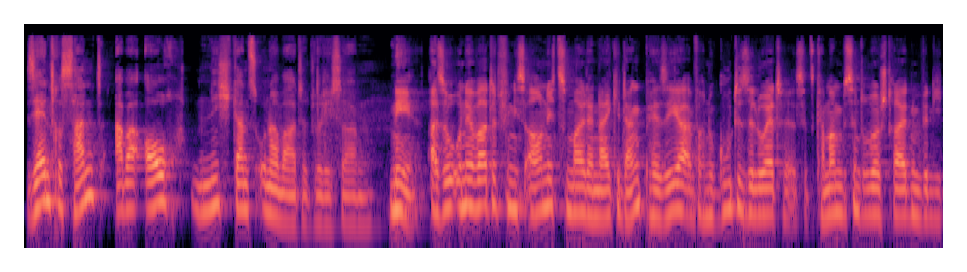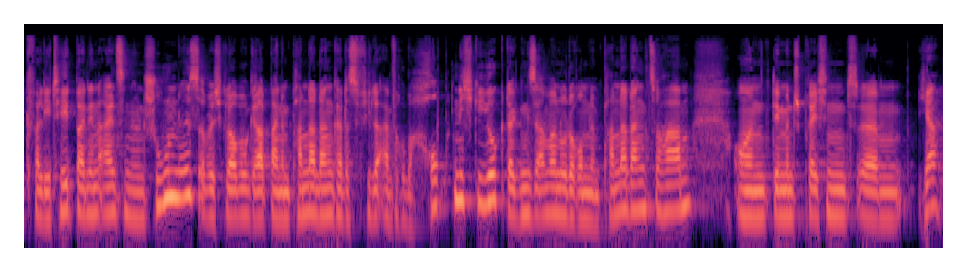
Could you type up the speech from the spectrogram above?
sehr interessant, aber auch nicht ganz unerwartet, würde ich sagen. Nee, also unerwartet finde ich es auch nicht, zumal der Nike Dunk per se ja einfach eine gute Silhouette ist. Jetzt kann man ein bisschen drüber streiten, wie die Qualität bei den einzelnen Schuhen ist, aber ich glaube, gerade bei einem Panda Dunk hat das viele einfach überhaupt nicht gejuckt. Da ging es einfach nur darum, einen Panda Dunk zu haben. Und dementsprechend, ähm, ja,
